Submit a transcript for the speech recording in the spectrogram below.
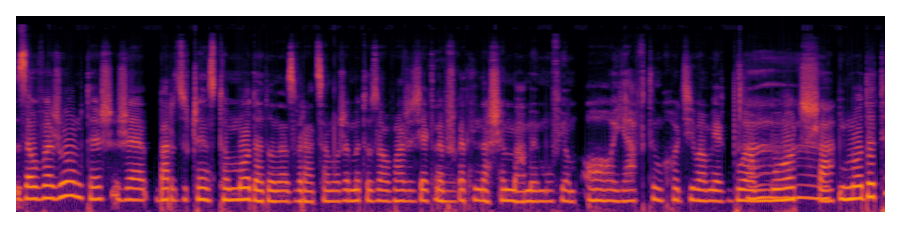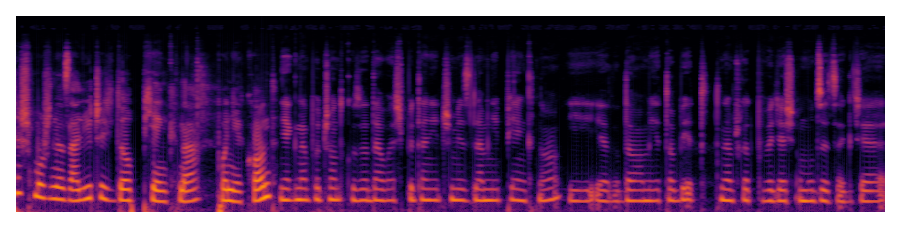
Zauważyłam też, że bardzo często moda do nas wraca. Możemy to zauważyć, jak tak. na przykład nasze mamy mówią: O, ja w tym chodziłam, jak byłam tak. młodsza. I modę też można zaliczyć do piękna poniekąd. Jak na początku zadałaś pytanie, czym jest dla mnie piękno i ja dodałam je tobie, to ty na przykład powiedziałaś o muzyce, gdzie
